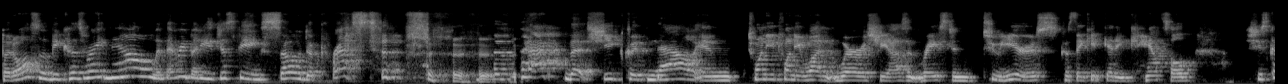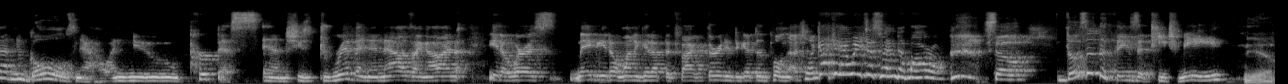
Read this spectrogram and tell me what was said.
but also because right now with everybody just being so depressed the fact that she could now in 2021 whereas she hasn't raced in two years because they keep getting canceled she's got new goals now and new purpose and she's driven. And now it's like oh, you know whereas maybe you don't want to get up at 5.30 to get to the pool. Now she's like i can't wait to swim tomorrow. So those are the things that teach me yeah.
